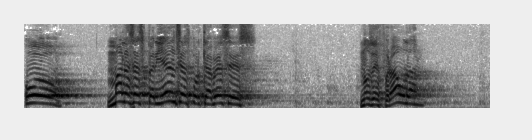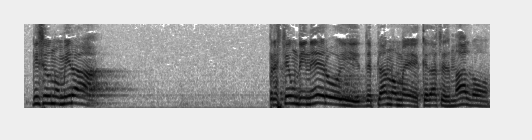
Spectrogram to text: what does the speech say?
o malas experiencias, porque a veces nos defraudan. Dice uno, mira, presté un dinero y de plano me quedaste mal, no,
